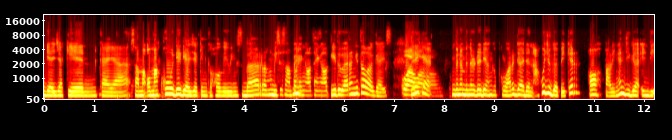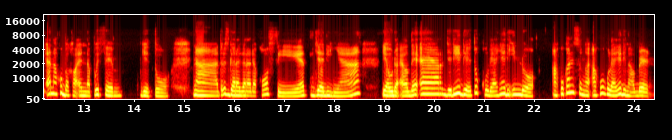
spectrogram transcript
diajakin kayak sama omaku dia diajakin ke Holy Wings bareng. Bisa sampai hangout-hangout gitu bareng gitu loh guys. Wow. Jadi kayak benar-benar udah dianggap keluarga dan aku juga pikir oh palingan juga in the end aku bakal end up with him gitu. Nah, terus gara-gara ada COVID, jadinya ya udah LDR. Jadi dia itu kuliahnya di Indo. Aku kan sengaja aku kuliahnya di Melbourne.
